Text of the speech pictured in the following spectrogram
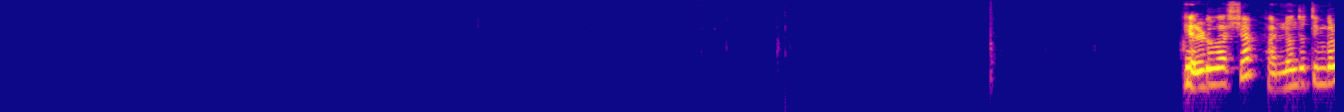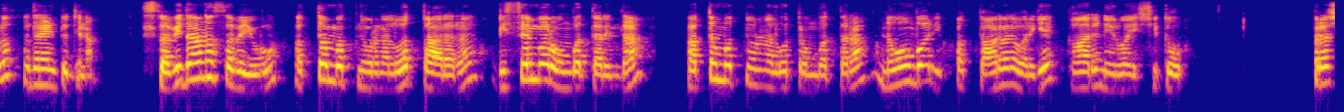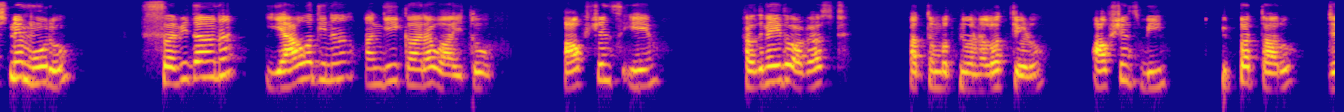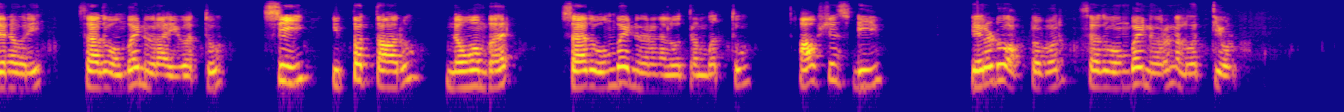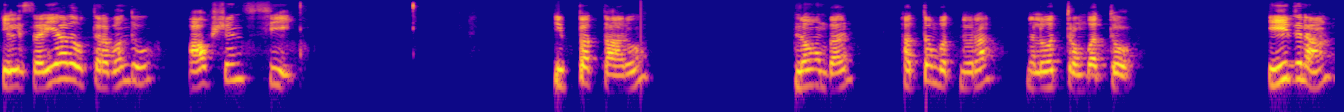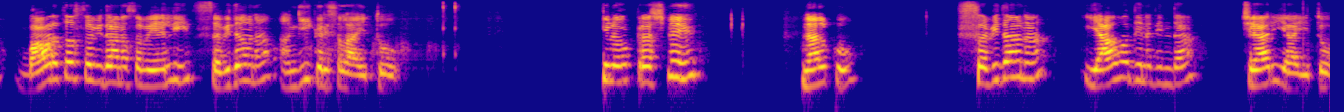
ಎರಡು ವರ್ಷ ಹನ್ನೊಂದು ತಿಂಗಳು ಹದಿನೆಂಟು ದಿನ. ಸಂವಿಧಾನ ಸಭೆಯು ಹತ್ತೊಂಬತ್ ನೂರ ನಲವತ್ತಾರರ ಡಿಸೆಂಬರ್ ಒಂಬತ್ತರಿಂದ ಹತ್ತೊಂಬತ್ ನೂರ ನಲವತ್ತೊಂಬತ್ತರ ನವೆಂಬರ್ ಇಪ್ಪತ್ತಾರರವರೆಗೆ ಕಾರ್ಯನಿರ್ವಹಿಸಿತು. ಪ್ರಶ್ನೆ ಮೂರು. ಸಂವಿಧಾನ ಯಾವ ದಿನ ಅಂಗೀಕಾರವಾಯಿತು? ಆಪ್ಷನ್ಸ್ ಎ, ಹದಿನೈದು ಆಗಸ್ಟ್ ಹತ್ತೊಂಬತ್ ನೂರ ನಲವತ್ತೇಳು. ಆಪ್ಷನ್ಸ್ ಬಿ, ಇಪ್ಪತ್ತಾರು ಜನವರಿ ಸಾವಿರದ ಒಂಬೈನೂರ ಐವತ್ತು. ಸಿ, ಇಪ್ಪತ್ತಾರು, ನವೆಂಬರ್ ಸಾವಿರದ ಒಂಬೈನೂರ ನಲವತ್ತೊಂಬತ್ತು. ಆಪ್ಷನ್ಸ್ ಡಿ, ಎರಡು ಅಕ್ಟೋಬರ್ ಸಾವಿರದ ಒಂಬೈನೂರ ನಲವತ್ತೇಳು. ಇಲ್ಲಿ ಸರಿಯಾದ ಉತ್ತರ ಬಂದು ಆಪ್ಷನ್ ಸಿ. ಇಪ್ಪತ್ತಾರು, ನವೆಂಬರ್ ಹತ್ತೊಂಬತ್ತು ನೂರ ನಲವತ್ತೊಂಬತ್ತು. ಈ ದಿನ ಭಾರತ ಸಂವಿಧಾನ ಸಭೆಯಲ್ಲಿ ಸಂವಿಧಾನ ಅಂಗೀಕರಿಸಲಾಯಿತು. ಇನ್ನು ಪ್ರಶ್ನೆ ನಾಲ್ಕು. ಸಂವಿಧಾನ ಯಾವ ದಿನದಿಂದ ಜಾರಿಯಾಯಿತು?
